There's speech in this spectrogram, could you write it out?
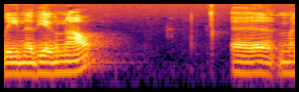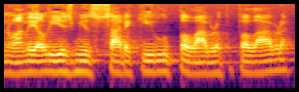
li na diagonal, uh, mas não andei ali a esmiuçar aquilo palavra por palavra,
